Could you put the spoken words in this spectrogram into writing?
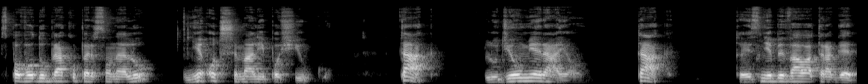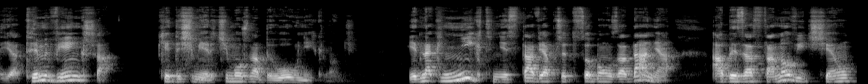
z powodu braku personelu nie otrzymali posiłku. Tak, ludzie umierają. Tak, to jest niebywała tragedia, tym większa, kiedy śmierci można było uniknąć. Jednak nikt nie stawia przed sobą zadania, aby zastanowić się,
